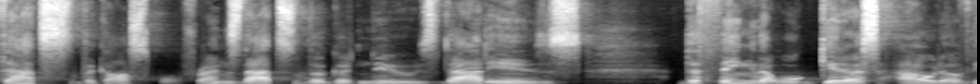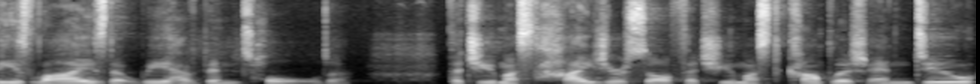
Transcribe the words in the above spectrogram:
That's the gospel, friends. That's the good news. That is the thing that will get us out of these lies that we have been told that you must hide yourself, that you must accomplish and do,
